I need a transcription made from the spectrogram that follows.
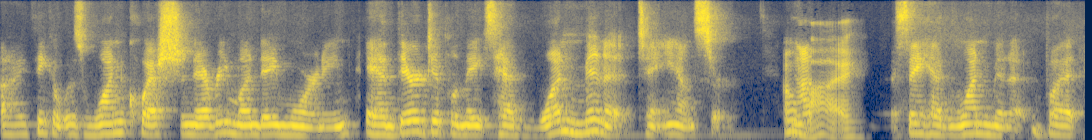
I think it was one question every Monday morning, and their diplomates had one minute to answer. Oh, Not, my. They had one minute, but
